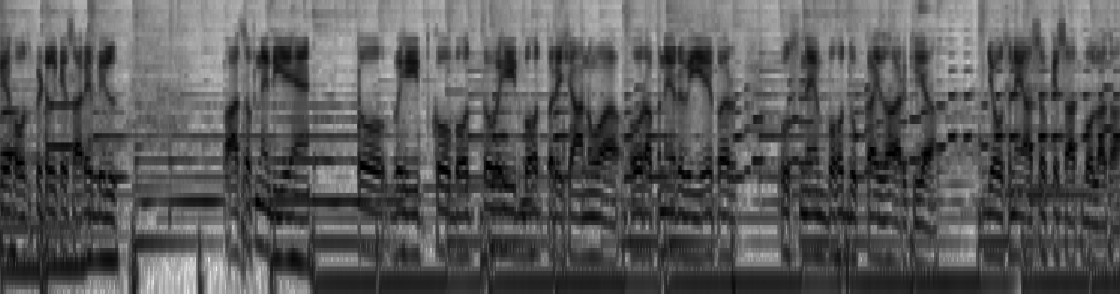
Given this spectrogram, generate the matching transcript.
کے ہاسپٹل کے سارے بل آصف نے دیے ہیں، تو وحید کو بہت، تو وحید بہت پریشان ہوا اور اپنے رویے پر اس نے بہت دکھ کا اظہار کیا، جو اس نے آصف کے ساتھ بولا تھا۔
